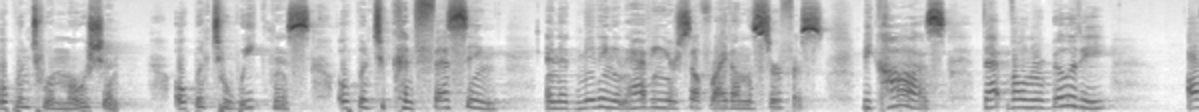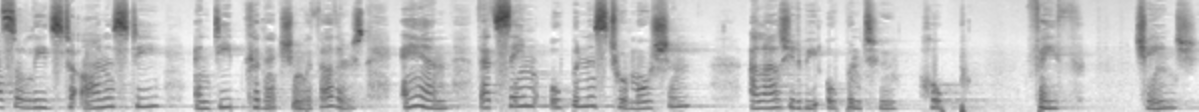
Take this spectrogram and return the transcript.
open to emotion, open to weakness, open to confessing and admitting and having yourself right on the surface. Because that vulnerability also leads to honesty and deep connection with others. And that same openness to emotion allows you to be open to hope, faith, change,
